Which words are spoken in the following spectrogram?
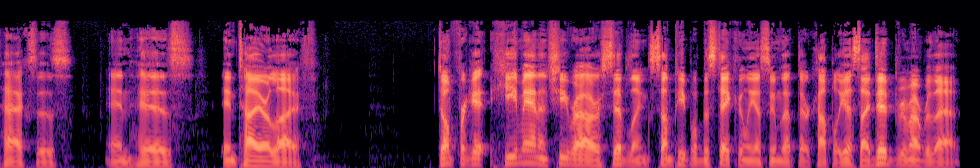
taxes in his entire life. Don't forget, He Man and She Ra are siblings. Some people mistakenly assume that they're a couple. Yes, I did remember that.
